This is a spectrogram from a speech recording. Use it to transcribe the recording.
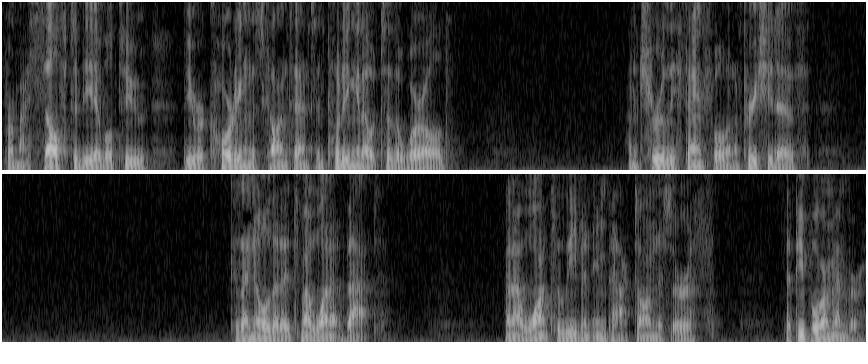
for myself to be able to be recording this content and putting it out to the world. I'm truly thankful and appreciative because I know that it's my one at bat and I want to leave an impact on this earth that people remember.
